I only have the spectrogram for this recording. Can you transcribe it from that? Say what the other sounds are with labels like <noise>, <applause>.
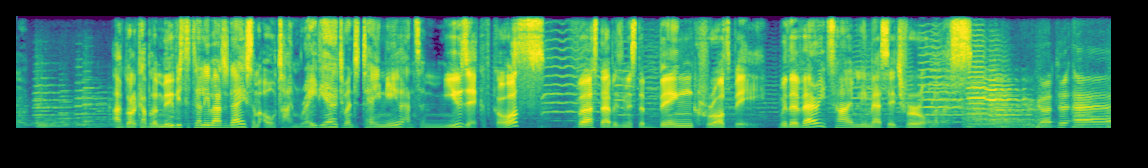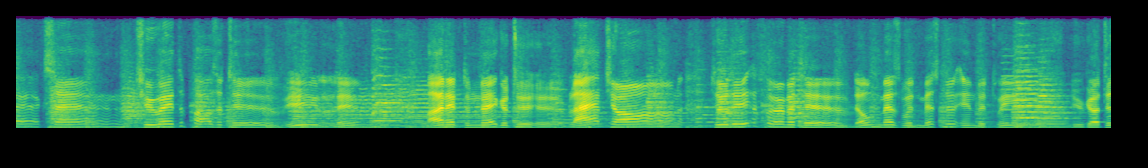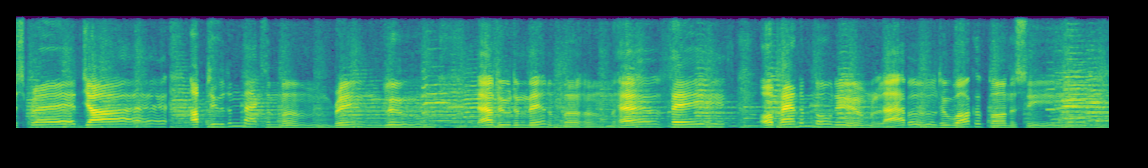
I've got a couple of movies to tell you about today, some old time radio to entertain you, and some music, of course. First up is Mr. Bing Crosby with a very timely message for all of us. You got to accentuate the positive, eliminate the negative, latch on to the affirmative. Don't mess with Mr. In Between. You got to spread joy up to the maximum, bring gloom down to the minimum. Have faith or pandemonium, liable to walk upon the scene.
